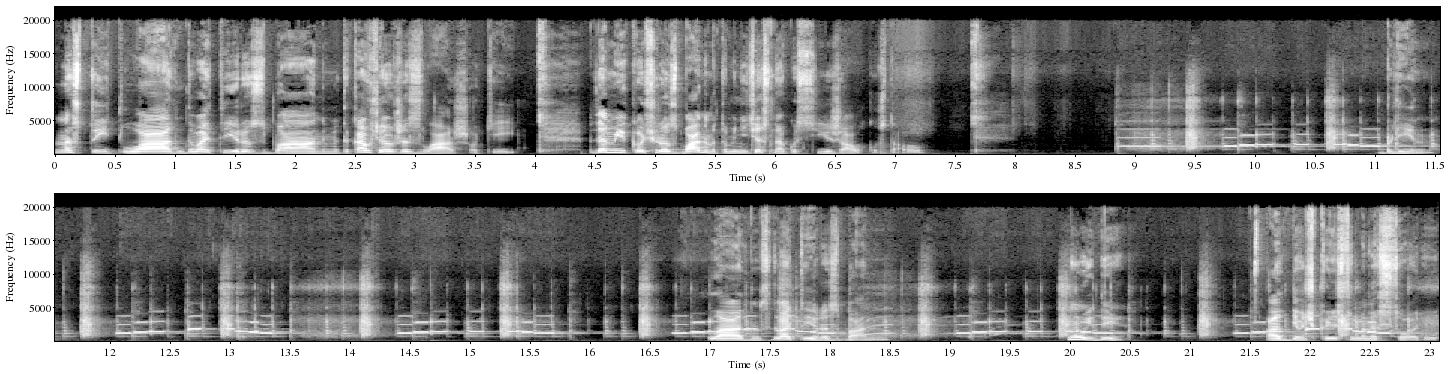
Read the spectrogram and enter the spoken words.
Вона стоїть, ладно, давайте її розбанимо. Така вже вже зла ж, окей. Підемо її, коротше, розбанимо, то мені чесно якось її жалко стало. Блін. Ладно, давайте її розбанимо. Ну, йди. А, если у мене сорі.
